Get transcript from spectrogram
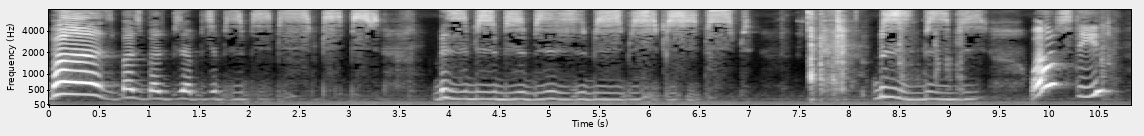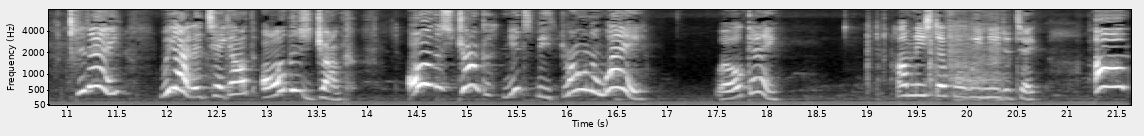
buzz, buzz, buzz, buzz, buzz, buzz, buzz, buzz, buzz, buzz, buzz, buzz, buzz, buzz, buzz, buzz. Well, Steve, today we gotta take out all this junk. All this junk needs to be thrown away. Well, okay. How many steps will we need to take? Um,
